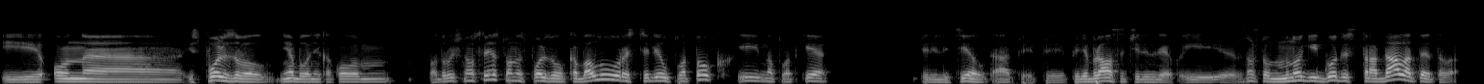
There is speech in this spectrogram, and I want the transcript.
и он э, использовал, не было никакого подручного средства, он использовал кабалу, расстелил платок и на платке перелетел, да, перебрался через реку. И потому что он многие годы страдал от этого,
